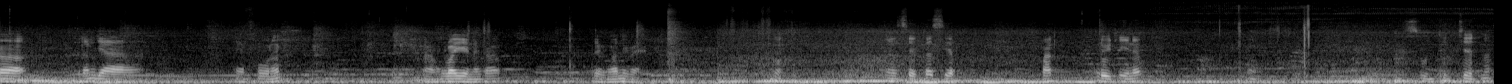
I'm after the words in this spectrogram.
ก็น้ำยาแอร์โฟนะครับอ่าร้อยเอ็นนะครับเดี๋ยวงั้นดีกว่าเสร็จก็เสียบปลั๊กดูทีนะศูนย์จุดเจ็ดนะ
